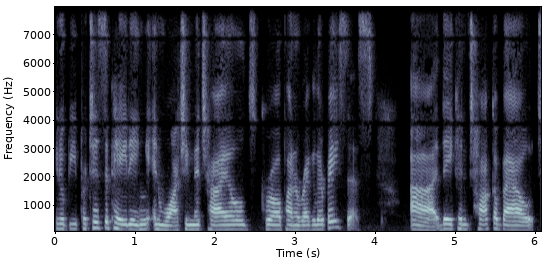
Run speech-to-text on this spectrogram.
you know, be participating in watching the child grow up on a regular basis. Uh, they can talk about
